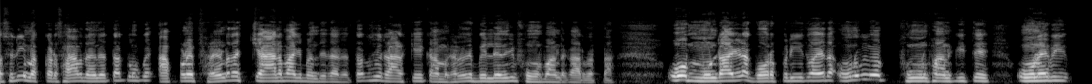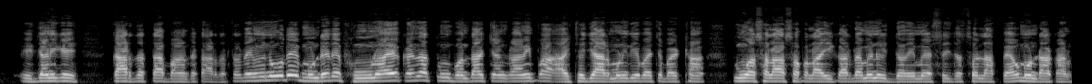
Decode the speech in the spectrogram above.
ਅਸਲੀ ਮੱਕੜ ਸਾਹਿਬ ਦਾ ਦਿੱਤਾ, ਤੂੰ ਕੋਈ ਆਪਣੇ ਫਰੈਂਡ ਦਾ ਚਾਰ ਚਾਲਬਾਜ਼ ਬੰਦੇ ਦਾ ਦਿੱਤਾ, ਤੁਸੀਂ ਰਲ ਕੇ ਕੰਮ ਕਰਦੇ ਬਿੱਲੇ ਨੇ ਜੀ ਫੋਨ ਬੰਦ ਕਰ ਦਿੱਤਾ। ਉਹ ਮੁੰਡਾ ਜਿਹੜਾ ਗੁਰਪ੍ਰੀਤ ਆ ਇਹਦਾ ਉਹਨੂੰ ਵੀ ਮੈਂ ਫੋਨ ਫਾਨ ਕੀਤੇ, ਉਹਨੇ ਵੀ ਜਾਨੀ ਕਿ ਕਰ ਦਿੱਤਾ, ਬੰਦ ਕਰ ਦਿੱਤਾ। ਤੇ ਮੈਨੂੰ ਉਹਦੇ ਮੁੰਡੇ ਦੇ ਫੋਨ ਆਏ, ਕਹਿੰਦਾ ਤੂੰ ਬੰਦਾ ਚੰਗਾ ਨਹੀਂ, ਭਾ, ਇੱਥੇ ਜਰਮਨੀ ਦੇ ਵਿੱਚ ਬੈਠਾ, ਤੂੰ ਅਸਲਾ ਸਪਲਾਈ ਕਰਦਾ, ਮੈਨੂੰ ਇਦਾਂ ਦੇ ਮੈਸੇਜ ਦੱਸੋ ਲੱਪਿਆ ਉਹ ਮੁੰਡਾ ਕਰਨ।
